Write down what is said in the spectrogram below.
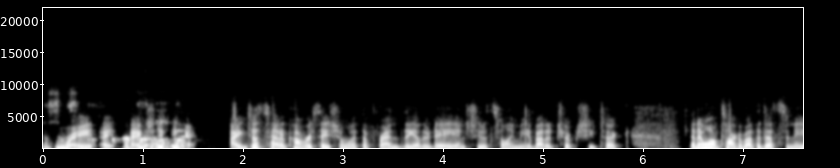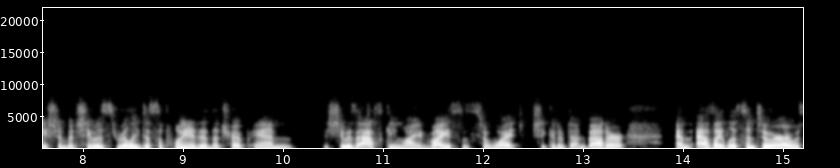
I right. I, I actually think I just had a conversation with a friend the other day and she was telling me about a trip she took. And i won't talk about the destination but she was really disappointed in the trip and she was asking my advice as to what she could have done better and as I listened to her, I was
